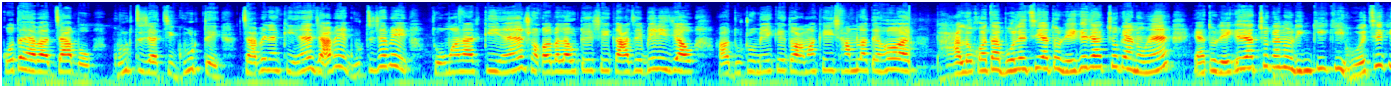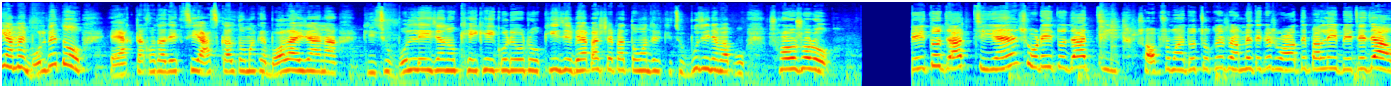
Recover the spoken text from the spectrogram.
কোথায় আবার যাব? ঘুরতে যাচ্ছি, ঘুরতে। যাবে নাকি হ্যাঁ? যাবে, ঘুরতে যাবে। তোমার আর কি হ্যাঁ? সকালবেলা উঠে সেই কাজে বেরিয়ে যাও। আর দুটো মেয়েকে তো আমাকেই সামলাতে হয়। ভালো কথা বলেছি, এত রেগে যাচ্ছ কেন হ্যাঁ? এত রেগে যাচ্ছ কেন? রিঙ্কি, কি হয়েছে কি আমায় বলবে তো? একটা কথা দেখছি, আজকাল তোমাকে বলাই যায় না। কিছু বললেই যেন খেই খেই করে ওঠো। কি যে ব্যাপার স্যাপার তোমাদের কিছু বুঝি না বাপু। সরো সরো। এই তো যাচ্ছি হ্যাঁ? সরেই তো যাচ্ছি। সব সময় তো চোখের সামনে থেকে সরাতে পারলেই বেঁচে যাও।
